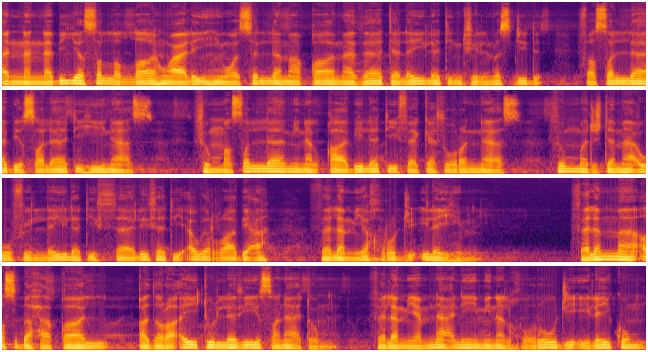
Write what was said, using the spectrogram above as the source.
أن النبي صلى الله عليه وسلم قام ذات ليلة في المسجد فصلى بصلاته ناس ثم صلى من القابلة فكثر الناس ثم اجتمعوا في الليلة الثالثة أو الرابعة فلم يخرج إليهم. فلما أصبح قال قد رأيت الذي صنعتم فلم يمنعني من الخروج إليكم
